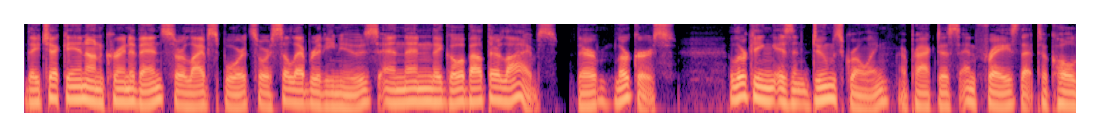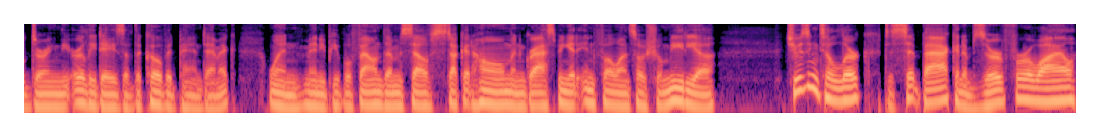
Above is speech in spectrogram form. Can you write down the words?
They check in on current events or live sports or celebrity news, and then they go about their lives. They're lurkers. Lurking isn't doom scrolling, a practice and phrase that took hold during the early days of the COVID pandemic, when many people found themselves stuck at home and grasping at info on social media. Choosing to lurk, to sit back and observe for a while,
